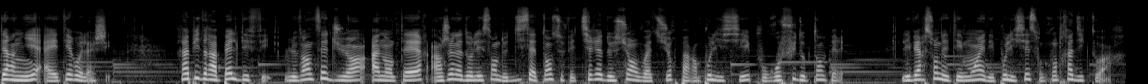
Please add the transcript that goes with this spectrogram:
dernier, a été relâché. Rapide rappel des faits. Le 27 juin, à Nanterre, un jeune adolescent de 17 ans se fait tirer dessus en voiture par un policier pour refus d'obtempérer. Les versions des témoins et des policiers sont contradictoires.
